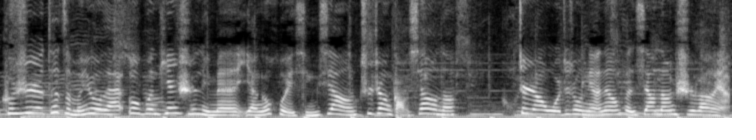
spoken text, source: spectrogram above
可是她怎么又来《恶棍天使》里面演个毁形象、智障搞笑呢？这让我这种娘娘粉相当失望呀！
